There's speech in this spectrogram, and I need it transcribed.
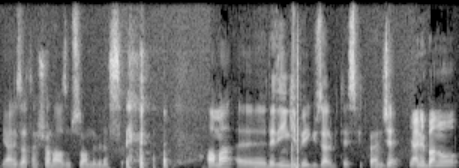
Yani zaten şu an ağzım sulandı biraz. Ama e, dediğin gibi güzel bir tespit bence. Yani bana o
